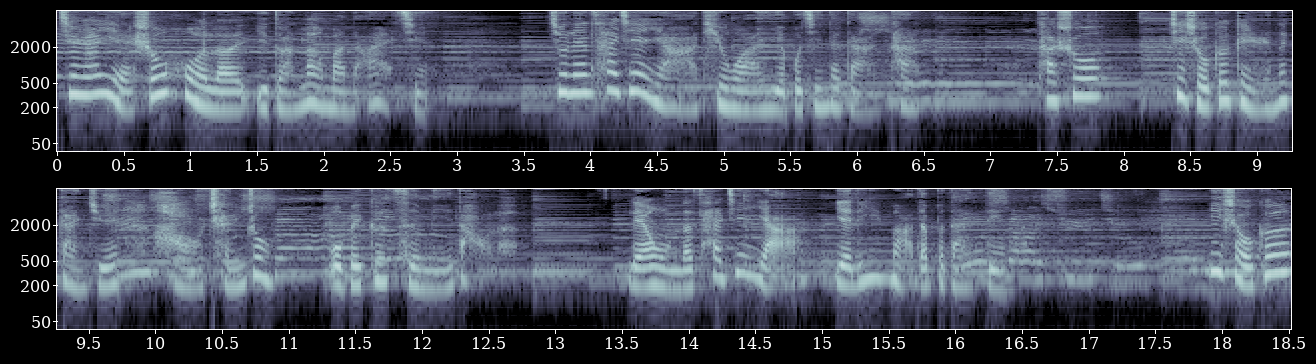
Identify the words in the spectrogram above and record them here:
竟然也收获了一段浪漫的爱情。就连蔡健雅听完也不禁的感叹，他说。这首歌给人的感觉好沉重，我被歌词迷倒了，连我们的蔡健雅也立马的不淡定了。一首歌，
